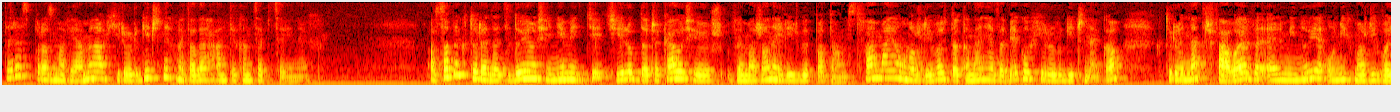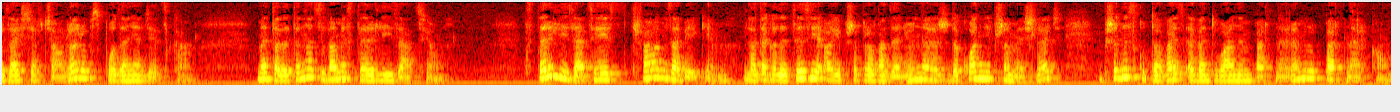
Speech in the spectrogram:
Teraz porozmawiamy o chirurgicznych metodach antykoncepcyjnych. Osoby, które decydują się nie mieć dzieci lub doczekały się już wymarzonej liczby potomstwa, mają możliwość dokonania zabiegu chirurgicznego, który na trwałe wyeliminuje u nich możliwość zajścia w ciążę lub spłodzenia dziecka. Metodę tę nazywamy sterylizacją. Sterylizacja jest trwałym zabiegiem, dlatego decyzję o jej przeprowadzeniu należy dokładnie przemyśleć i przedyskutować z ewentualnym partnerem lub partnerką.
